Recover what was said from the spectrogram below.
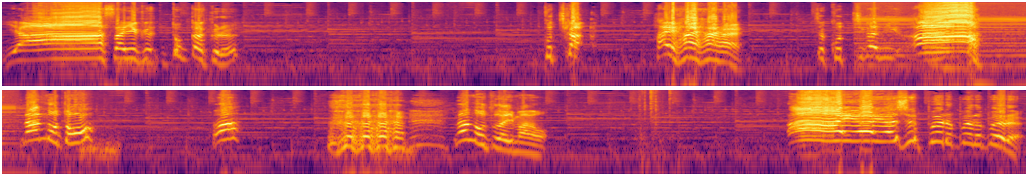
いやー、最悪。どっから来る？こっちかはいはいはいはい。じゃあこっち側に、あー何の音？あ？何の音だ今の？あーいやいやし、プールプールプール。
